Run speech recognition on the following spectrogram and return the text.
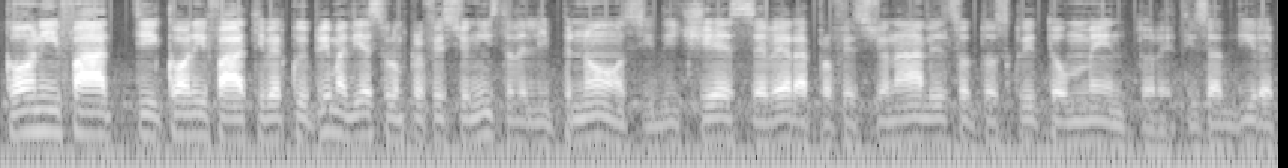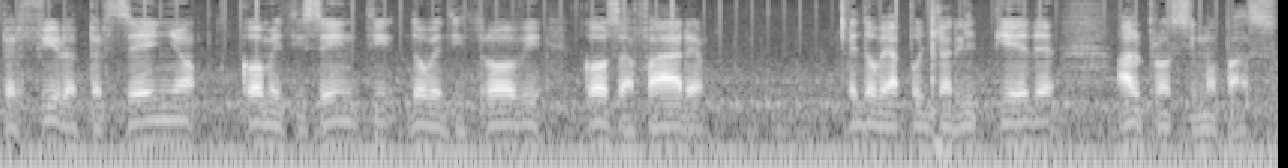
Con i fatti, con i fatti, per cui prima di essere un professionista dell'ipnosi, DCS vera e professionale, il sottoscritto è un mentore, ti sa dire per filo e per segno come ti senti, dove ti trovi, cosa fare, e dove appoggiare il piede al prossimo passo.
